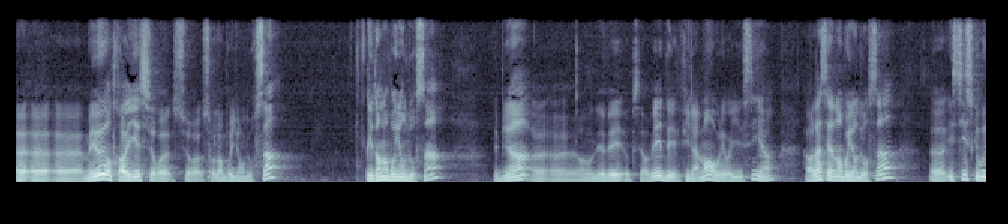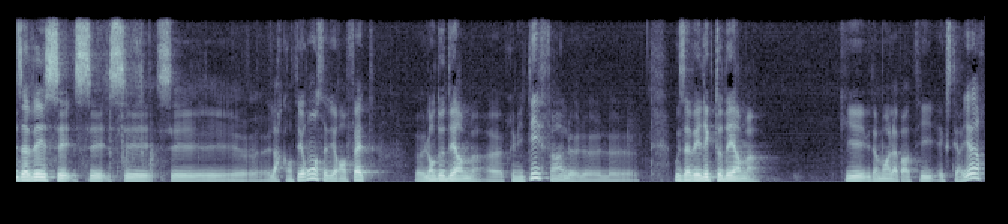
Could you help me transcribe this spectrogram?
Euh, mais eux ont travaillé sur, sur, sur l'embryon d'oursin. Et dans l'embryon d'oursin, eh bien, on avait observé des filaments, vous les voyez ici. Hein. Alors là, c'est un embryon d'oursin euh, ici, ce que vous avez, c'est euh, c'est-à-dire en fait euh, l'endoderme primitif. Hein, vous avez l'ectoderme, qui est évidemment la partie extérieure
